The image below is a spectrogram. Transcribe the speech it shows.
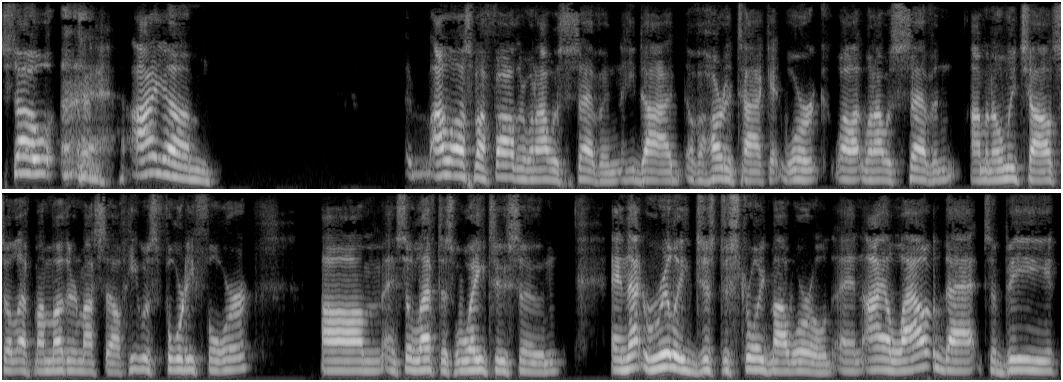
So, I, um, I lost my father when I was seven. He died of a heart attack at work while when I was seven. I'm an only child, so I left my mother and myself. He was 44, um, and so left us way too soon, and that really just destroyed my world. And I allowed that to be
